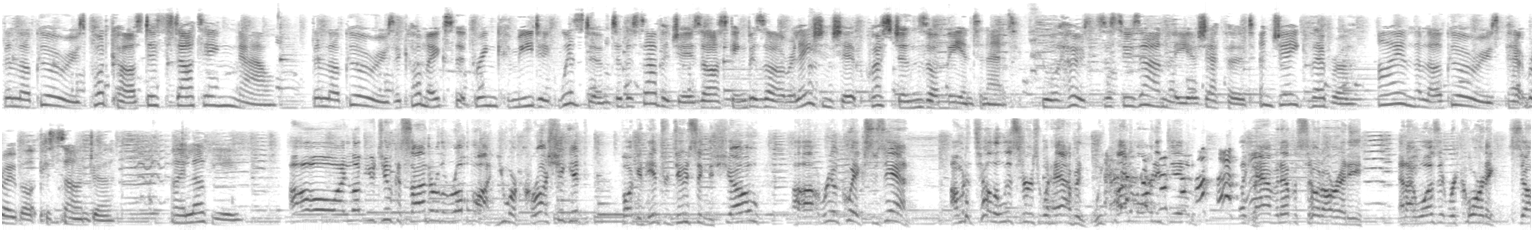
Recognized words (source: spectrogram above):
The Love Gurus podcast is starting now. The Love Gurus are comics that bring comedic wisdom to the savages asking bizarre relationship questions on the internet. Your hosts are Suzanne Lea Shepherd and Jake Vevera. I am the Love Gurus pet robot Cassandra. I love you. Oh, I love you too, Cassandra the robot. You are crushing it. Fucking introducing the show. Uh, real quick, Suzanne, I'm gonna tell the listeners what happened. We kind of already did like have an episode already, and I wasn't recording. So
